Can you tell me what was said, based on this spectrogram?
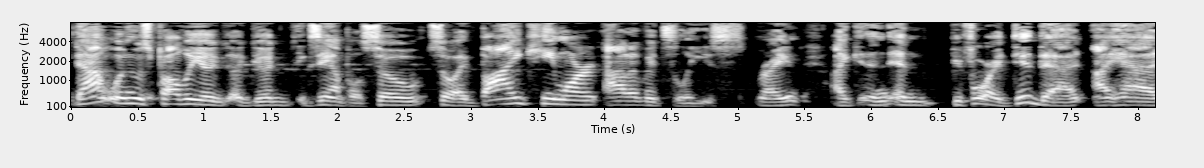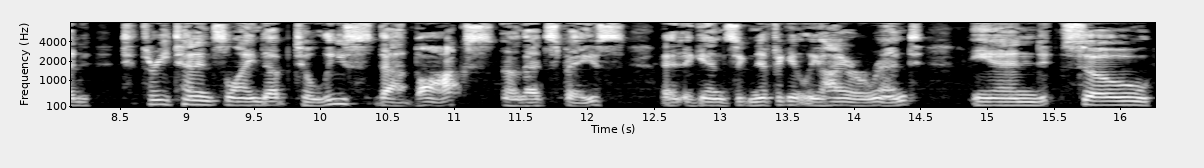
that one was probably a, a, good example. So, so I buy Kmart out of its lease, right? I and, and before I did that, I had three tenants lined up to lease that box, uh, that space, at, again significantly higher rent. And so,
